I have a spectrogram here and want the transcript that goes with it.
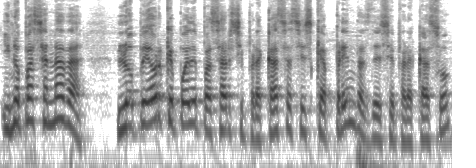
Y no pasa nada. Lo peor que puede pasar si fracasas es que aprendas de ese fracaso.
